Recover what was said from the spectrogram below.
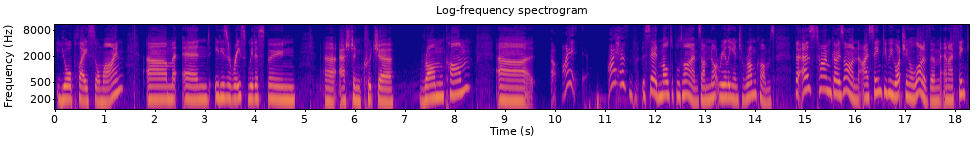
Your Place or Mine. Um, and it is a Reese Witherspoon, uh, Ashton Kutcher rom com. Uh, I I have said multiple times I'm not really into rom coms, but as time goes on, I seem to be watching a lot of them, and I think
